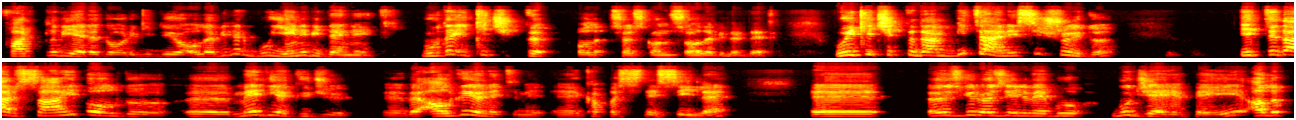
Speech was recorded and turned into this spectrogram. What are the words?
farklı bir yere doğru gidiyor olabilir. Bu yeni bir deneydir. Burada iki çıktı söz konusu olabilir dedim. Bu iki çıktıdan bir tanesi şuydu. İktidar sahip olduğu e, medya gücü e, ve algı yönetimi e, kapasitesiyle Özgür Özel'i ve bu bu CHP'yi alıp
